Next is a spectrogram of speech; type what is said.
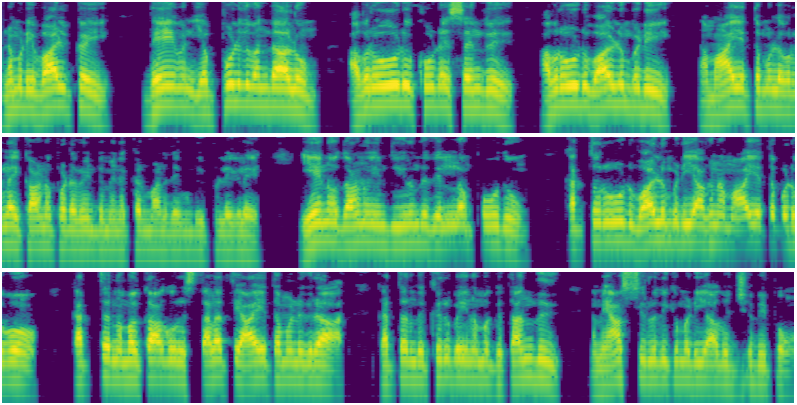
நம்முடைய வாழ்க்கை தேவன் எப்பொழுது வந்தாலும் அவரோடு கூட சென்று அவரோடு வாழும்படி நாம் ஆயத்தம் உள்ளவர்களாய் காணப்பட வேண்டும் என கண்மான தேவனுடைய பிள்ளைகளே. ஏனோ தானோ என்று இருந்தது எல்லாம் போதும். கர்த்தரோடு வாழும்படியாக நாம் ஆயத்தப்படுவோம். கர்த்தர் நமக்காக ஒரு ஸ்தலத்தை ஆயத்தம் பண்ணுகிறார். கர்த்தர் இந்த கிருபை நமக்கு தந்து நம்மை ஆசீர்வதிக்கும்படியாக ஜெபிப்போம்.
